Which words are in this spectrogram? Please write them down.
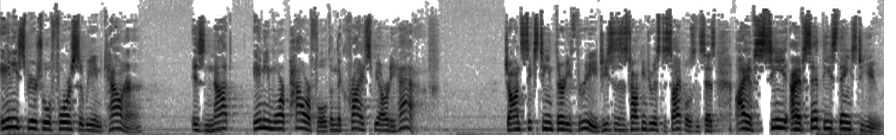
Any spiritual force that we encounter is not any more powerful than the Christ we already have. John 16, 33, Jesus is talking to his disciples and says, I have, seen, I have said these things to you,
